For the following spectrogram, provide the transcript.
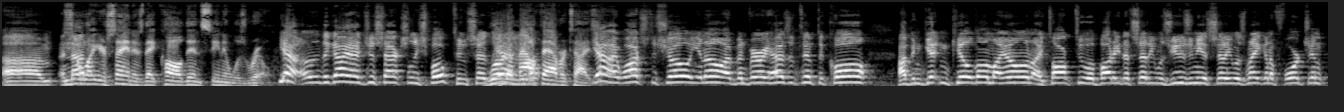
Um, and So not, what you're saying is they called in, seen it was real. yeah, uh, the guy I just actually spoke to said Word yeah, of mouth you know, advertising. Yeah, I watched the show. You know, I've been very hesitant to call. I've been getting killed on my own. I talked to a buddy that said he was using it, said he was making a fortune,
